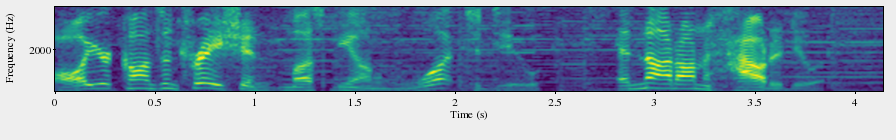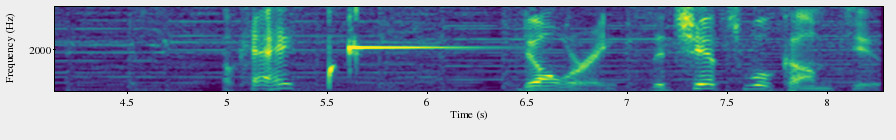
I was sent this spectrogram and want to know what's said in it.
All your concentration must be on what to do and not on how to do it. Okay? Don't worry, the chips will come too.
